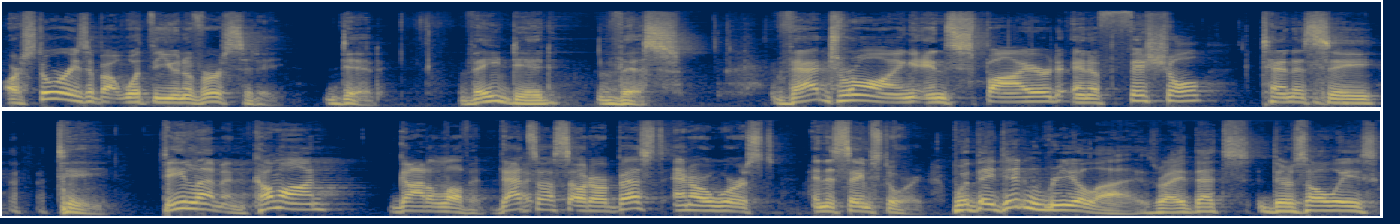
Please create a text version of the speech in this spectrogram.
our story is about what the university did. They did this. That drawing inspired an official Tennessee tee. D Lemon, come on. Gotta love it. That's us at our best and our worst in the same story. What they didn't realize, right? That's there's always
